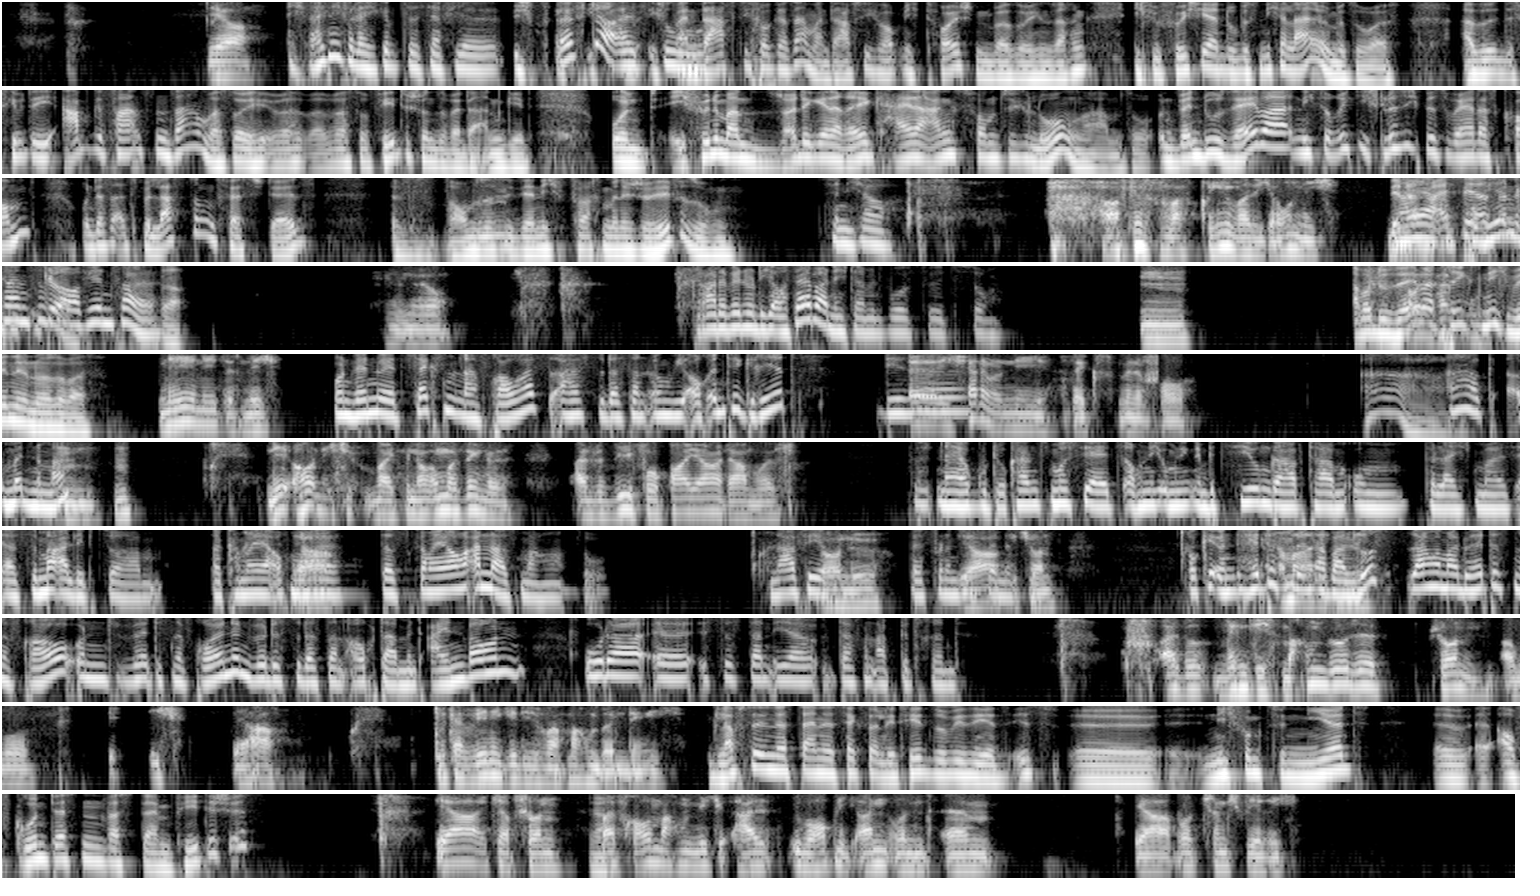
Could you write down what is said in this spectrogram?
Ja. Ich weiß nicht, vielleicht gibt es das ja viel Ich, öfter ich, als ich, du. Man darf sich, sagen, man darf sich überhaupt nicht täuschen bei solchen Sachen. Ich befürchte ja, du bist nicht alleine mit sowas. Also es gibt ja die abgefahrensten Sachen, was, solche, was, was so Fetisch und so weiter angeht. Und ich finde, man sollte generell keine Angst vor einem Psychologen haben. So. Und wenn du selber nicht so richtig schlüssig bist, woher das kommt und das als Belastung feststellst, äh, warum sollst du dir nicht fachmännische Hilfe suchen? Finde ich auch. Ob das was bringen, weiß ich auch nicht. Ja, naja, das weißt du ja erst, probieren es- kannst du es auf jeden Fall. Ja. Ja. Gerade wenn du dich auch selber nicht damit wohlfühlst. So. Mhm. Aber du selber Aber trägst nicht Windeln oder sowas. Nee, nee, das nicht. Und wenn du jetzt Sex mit einer Frau hast, hast du das dann irgendwie auch integriert? Diese. Äh, ich hatte noch nie Sex mit einer Frau. Ah. ah, okay. Mit einem Mann? Mhm. Nee, auch nicht, weil ich bin noch immer Single. Also wie vor ein paar Jahren damals. Naja, gut, du kannst, musst ja jetzt auch nicht unbedingt eine Beziehung gehabt haben, um vielleicht mal das erste Mal erlebt zu haben. Da kann man ja auch Ja. mal, das kann man ja auch anders machen. So. Eine Affäre. Ja, nö. Bei Friends Ja, Benefits. schon. Okay, und hättest du denn aber Lust, sagen wir mal, du hättest eine Frau und du hättest eine Freundin, würdest du das dann auch damit einbauen? Oder äh, ist es dann eher davon abgetrennt? Also wenn sie es machen würde, schon. Aber ich, ja, gibt ja wenige, die sowas machen würden, denke ich. Glaubst du denn, dass deine Sexualität, so wie sie jetzt ist, äh, nicht funktioniert äh, aufgrund dessen, was dein Fetisch ist? Ja, ich glaube schon. Ja. Weil Frauen machen mich halt überhaupt nicht an und ähm, ja, wird schon schwierig.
